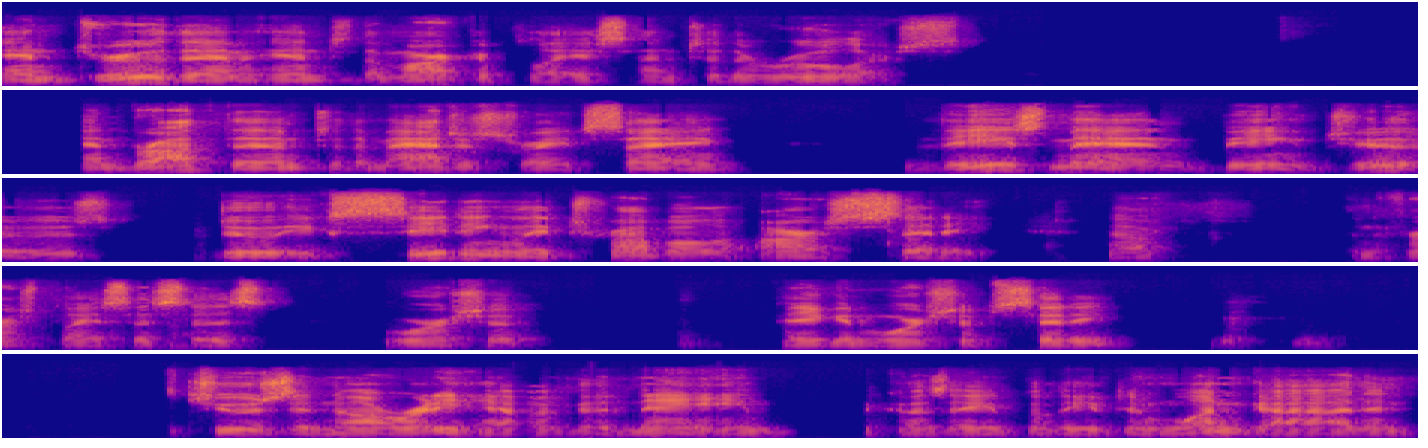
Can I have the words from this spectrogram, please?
and drew them into the marketplace unto the rulers and brought them to the magistrates, saying, These men, being Jews, do exceedingly trouble our city. Now, in the first place, this is worship, pagan worship city. Jews didn't already have a good name because they believed in one God, and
